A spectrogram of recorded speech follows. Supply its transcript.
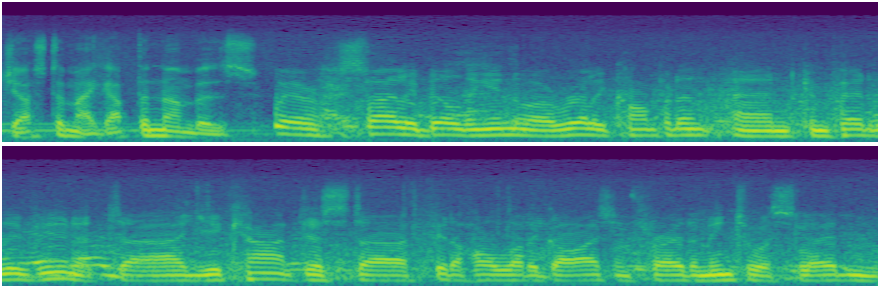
just to make up the numbers. We're slowly building into a really competent and competitive unit. Uh, you can't just uh, fit a whole lot of guys and throw them into a sled and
